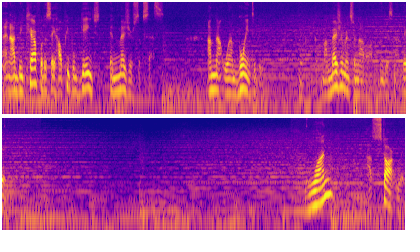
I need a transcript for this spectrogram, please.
and I'd be careful to say how people gauge and measure success. I'm not where I'm going to be. My measurements are not off, I'm just not there yet. One, I'll start with,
